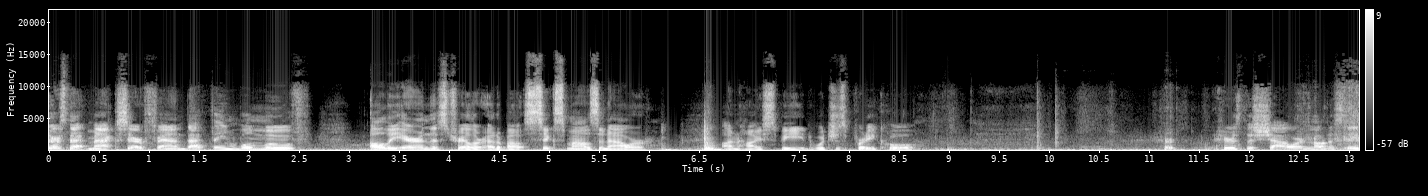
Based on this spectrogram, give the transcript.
There's that MaxxAir fan. That thing will move all the air in this trailer at about six miles an hour on high speed, which is pretty cool. here's the shower. Notice they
